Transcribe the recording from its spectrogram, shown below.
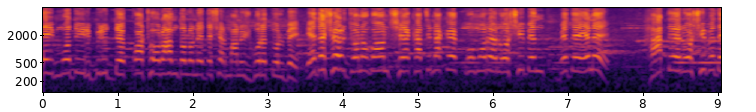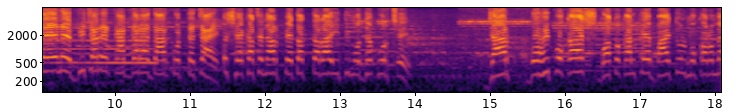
এই মোদির বিরুদ্ধে কঠোর আন্দোলনে দেশের মানুষ গড়ে তুলবে। এদেশের জনগণ শেখ হাসিনাকে কোমরে রশি বেঁধে এনে হাতে রশি বেঁধে এনে বিচারের কাঠগাড়ায় দাঁড় করতে চায়। শেখ হাসিনার পেতাত্তারা ইতিমধ্যে করছে। যার বহিঃপ্রকাশ গতকালকে বায়তুল মোকারমে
